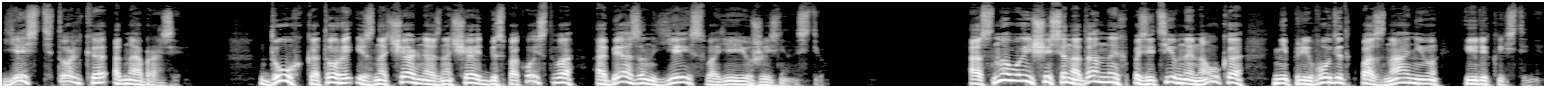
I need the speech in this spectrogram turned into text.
есть только однообразие. Дух, который изначально означает беспокойство, обязан ей своей жизненностью. Основывающаяся на данных позитивная наука не приводит к познанию или к истине.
